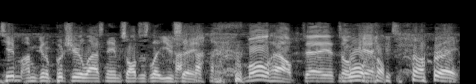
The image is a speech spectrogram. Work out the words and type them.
Tim, I'm going to put your last name, so I'll just let you say it. Mole helped. Hey, it's Mole okay. helped. All right.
